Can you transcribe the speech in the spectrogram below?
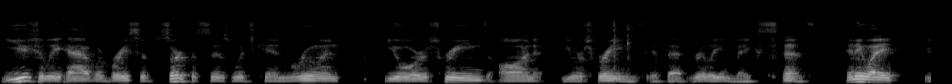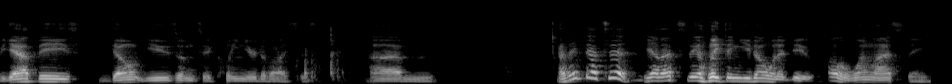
usually have abrasive surfaces which can ruin your screens on your screens, if that really makes sense. Anyway, if you got these, don't use them to clean your devices. Um, I think that's it. Yeah, that's the only thing you don't want to do. Oh, one last thing.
